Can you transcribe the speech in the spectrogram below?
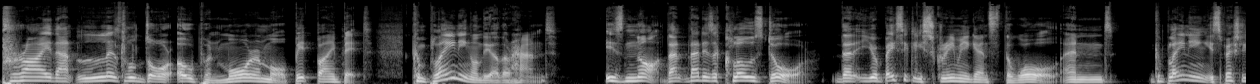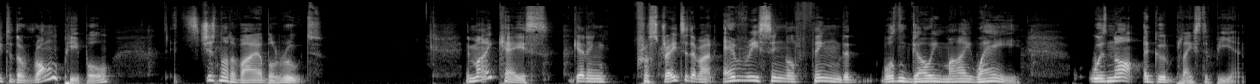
pry that little door open more and more, bit by bit. Complaining, on the other hand, is not. That, that is a closed door. That you're basically screaming against the wall. And complaining, especially to the wrong people, it's just not a viable route. In my case, getting frustrated about every single thing that wasn't going my way was not a good place to be in.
